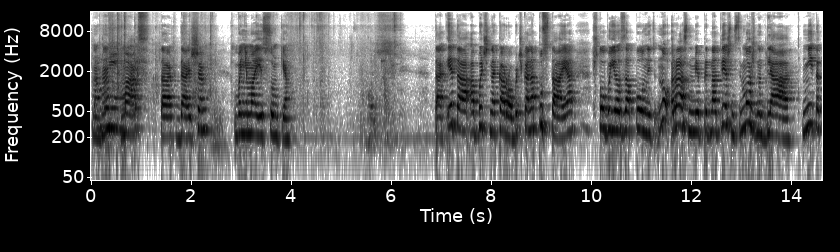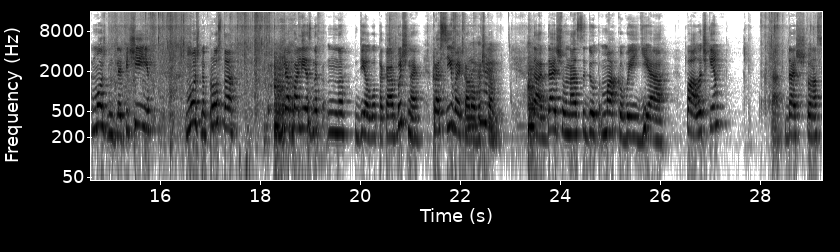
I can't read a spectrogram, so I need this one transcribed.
Угу. Макс. Так, дальше. Вынимай из сумки. Так, это обычная коробочка, она пустая. Чтобы ее заполнить, ну, разными принадлежностями. Можно для ниток, можно для печеньев, можно просто для полезных дел. Вот такая обычная, красивая коробочка. Так, дальше у нас идут маковые палочки. Так, дальше что у нас?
